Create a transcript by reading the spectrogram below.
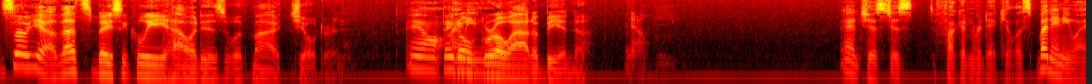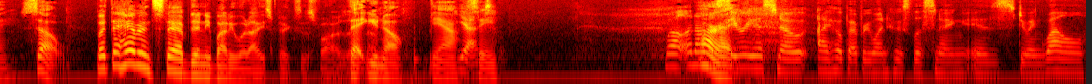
So yeah, that's basically how it is with my children. You know, They I don't mean, grow out of being a no. It just is fucking ridiculous. But anyway, so But they haven't stabbed anybody with ice picks, as far as I that you know, yeah. Yet. See, Well, and on All a right. serious note, I hope everyone who's listening is doing well,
